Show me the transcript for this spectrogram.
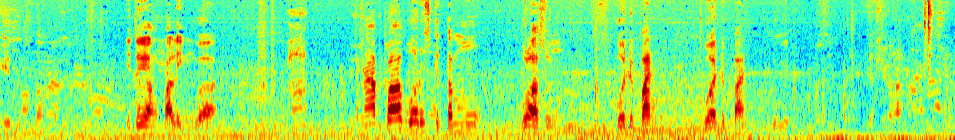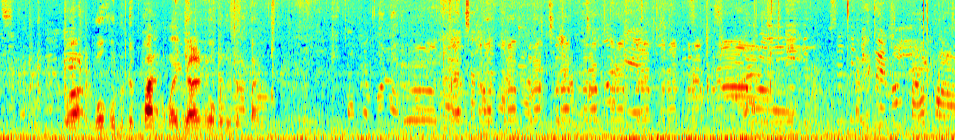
Gitu. Itu yang paling gua "Hah, kenapa gua harus ketemu? Gua langsung gua depan gua depan gua gitu. Gua gua kudu depan pokoknya jalan gua kudu depan. Tapi itu emang tahu kalau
